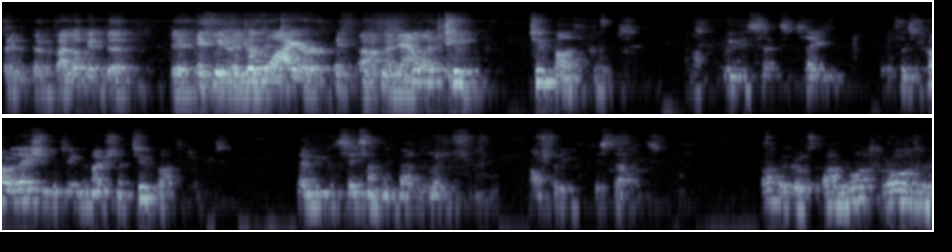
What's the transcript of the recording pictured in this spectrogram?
But if, but if I look at the, the, If we you know, could your look at- wire If, if uh, we could look at analogy. two, two particles, we can say, if there's a correlation between the motion of two particles, then we could say something about the width of the disturbance. Particles are not frozen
